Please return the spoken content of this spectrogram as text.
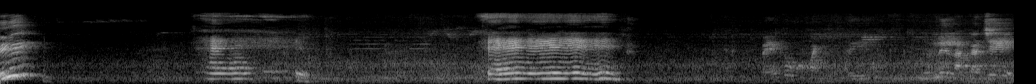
え？Bé không mạnh tí Lớn lên làm cá chê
